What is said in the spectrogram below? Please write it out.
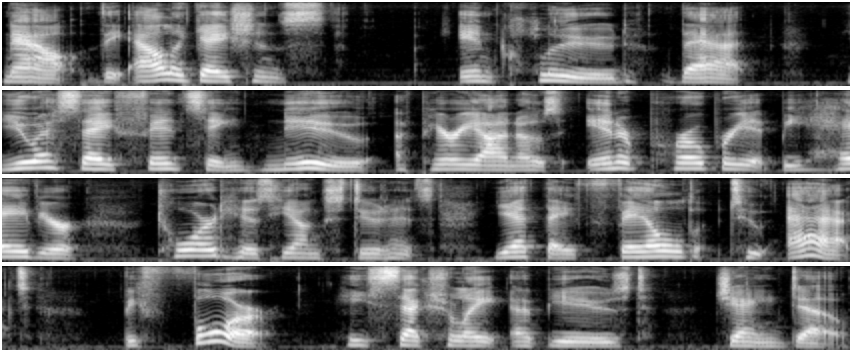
Now, the allegations include that USA Fencing knew of Piraino's inappropriate behavior toward his young students, yet they failed to act before he sexually abused Jane Doe.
